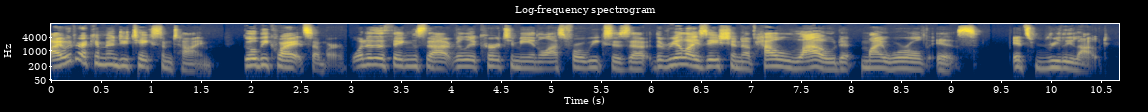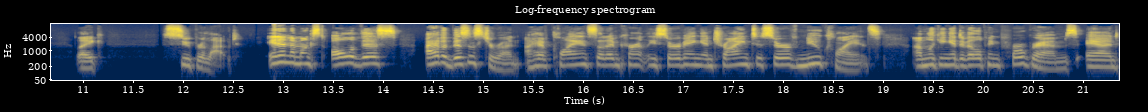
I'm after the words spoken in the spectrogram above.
I would recommend you take some time. Go be quiet somewhere. One of the things that really occurred to me in the last four weeks is that the realization of how loud my world is. It's really loud, like super loud. In and amongst all of this, I have a business to run. I have clients that I'm currently serving and trying to serve new clients. I'm looking at developing programs and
